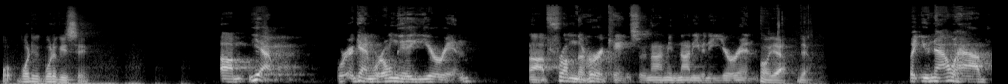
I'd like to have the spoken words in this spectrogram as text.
What do, what have you seen? Um, yeah, we're again we're only a year in uh, from the hurricane, so not, I mean not even a year in. Oh yeah, yeah. But you now have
